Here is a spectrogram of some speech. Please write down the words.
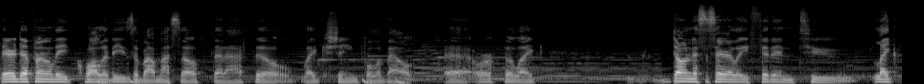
there are definitely qualities about myself that I feel like shameful about, uh, or feel like don't necessarily fit into like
